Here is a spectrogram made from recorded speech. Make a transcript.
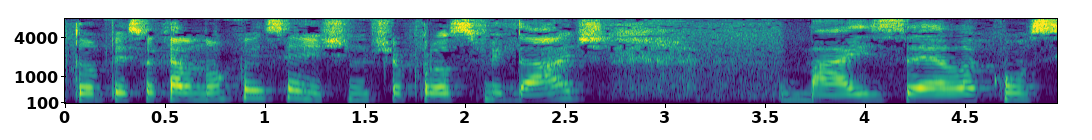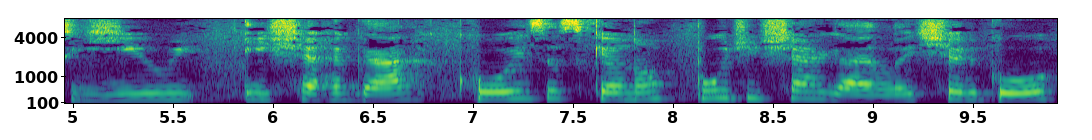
Então, pessoa que ela não conhecia, a gente não tinha proximidade, mas ela conseguiu enxergar coisas que eu não pude enxergar. Ela enxergou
